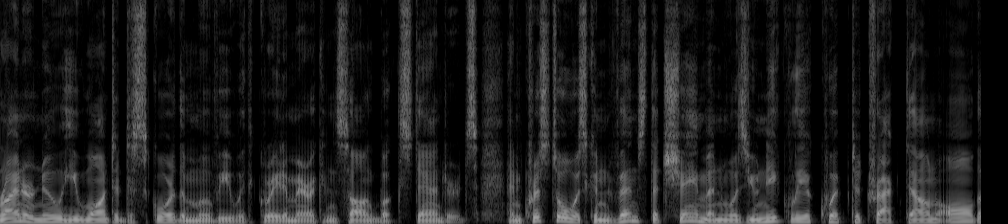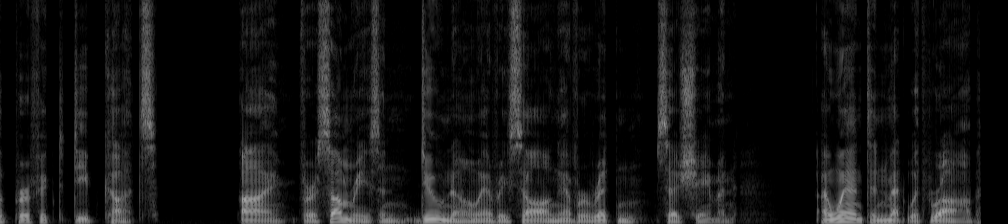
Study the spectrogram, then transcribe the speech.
Reiner knew he wanted to score the movie with Great American Songbook standards, and Crystal was convinced that Shaiman was uniquely equipped to track down all the perfect deep cuts. I, for some reason, do know every song ever written, says Shaiman. I went and met with Rob,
